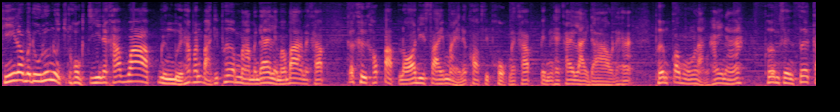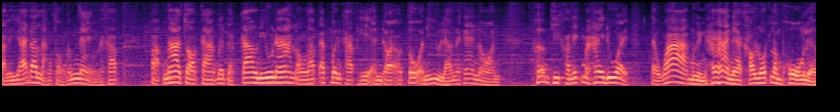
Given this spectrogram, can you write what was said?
ทีนี้เรามาดูรุ่น 1.6G นะครับ ว่า 15,000 บาทที่เพิ่มมามันได้อะไรมาบ้างนะครับ ก็คือเขาปรับล้อดีไซน์ใหม่นะขอบ 16 นะครับ เป็นคล้ายๆลายดาวนะฮะเพิ่มกล้องมองหลังให้นะ เพิ่มเซ็นเซอร์กัดระยะด้านหลัง 2ตำแหน่งนะครับ ปรับหน้าจอกลางเป็นแบบ 9 นิ้วนะ รองรับ Apple CarPlay Android Auto อันนี้อยู่แล้วนะแน่นอน เพิ่ม T-Connect มาให้ด้วย แต่ว่า 15,000เนี่ยเขาลดลำโพงเหลือ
